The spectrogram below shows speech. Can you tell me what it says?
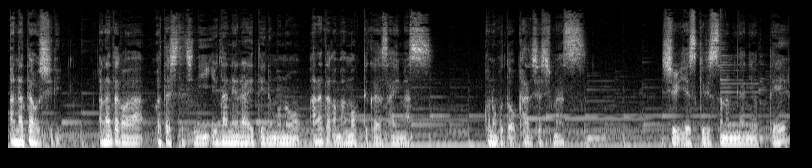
あなたを知りあなたが私たちに委ねられているものをあなたが守ってくださいます。このことを感謝します。主イエス・キリストの皆によって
